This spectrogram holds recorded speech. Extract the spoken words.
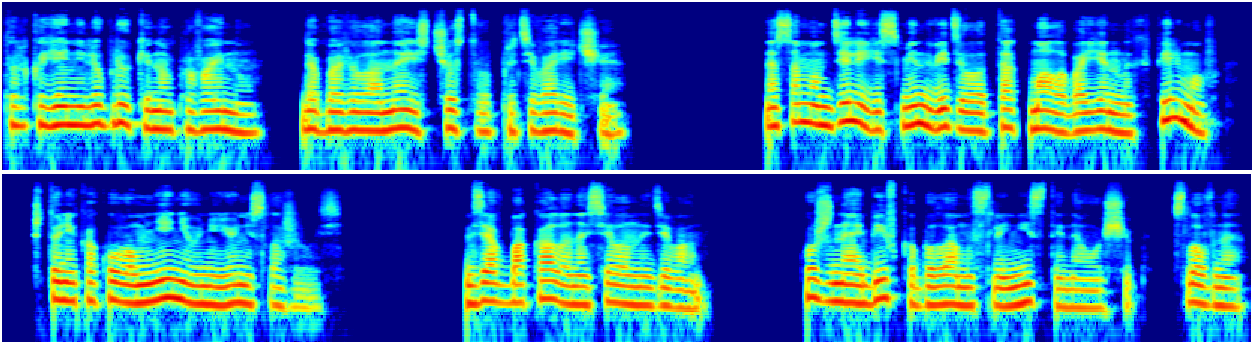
«Только я не люблю кино про войну», — добавила она из чувства противоречия. На самом деле Ясмин видела так мало военных фильмов, что никакого мнения у нее не сложилось. Взяв бокал, она села на диван. Кожаная обивка была маслянистой на ощупь, словно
